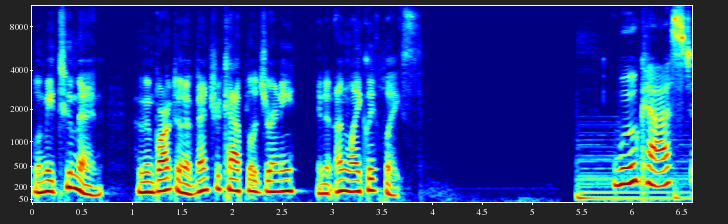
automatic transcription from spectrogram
we'll meet two men who've embarked on a venture capital journey in an unlikely place. WooCast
